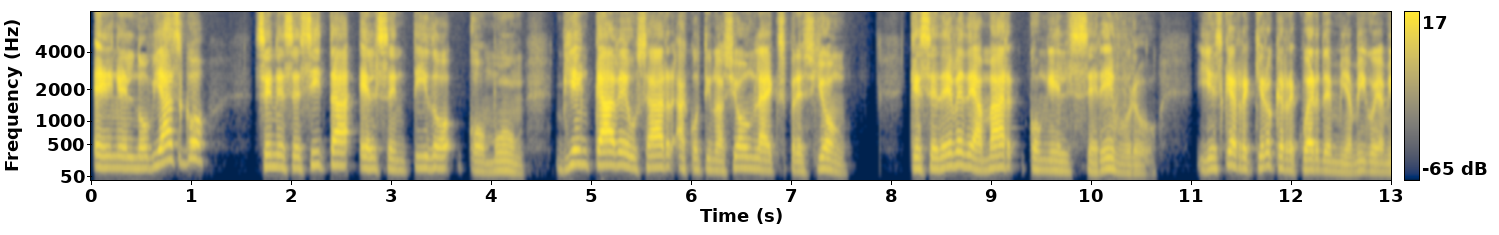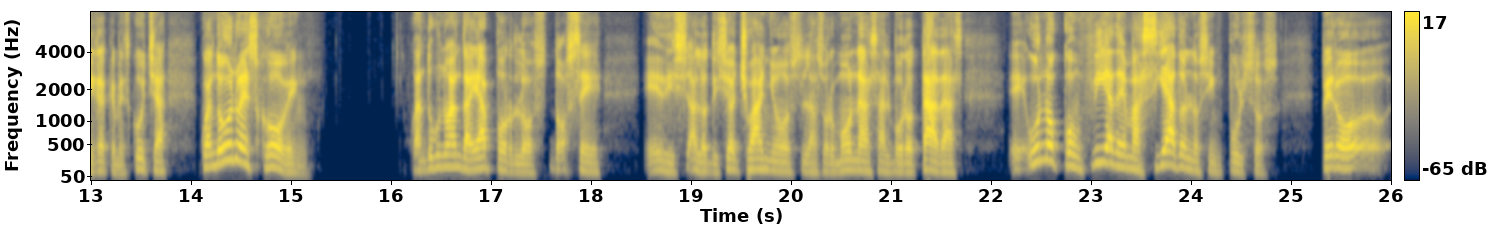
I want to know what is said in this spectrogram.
En el noviazgo, se necesita el sentido común. Bien cabe usar a continuación la expresión que se debe de amar con el cerebro. Y es que quiero que recuerden, mi amigo y amiga que me escucha, cuando uno es joven, cuando uno anda ya por los 12, eh, a los 18 años, las hormonas alborotadas, eh, uno confía demasiado en los impulsos. Pero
